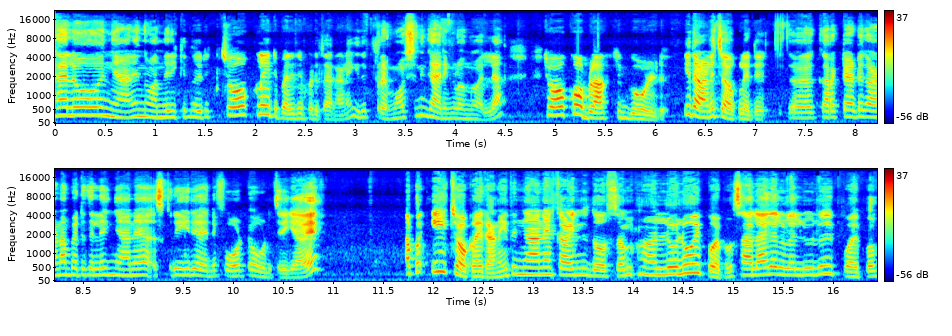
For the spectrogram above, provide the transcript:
ഹലോ ഞാനിന്ന് വന്നിരിക്കുന്ന ഒരു ചോക്ലേറ്റ് പരിചയപ്പെടുത്താനാണ്. ഇത് പ്രൊമോഷനും കാര്യങ്ങളൊന്നുമല്ല. ചോക്കോ ബ്ലാസ്റ്റ് ഗോൾഡ് ഇതാണ് ചോക്ലേറ്റ്. കറക്റ്റായിട്ട് കാണാൻ പറ്റത്തില്ലെങ്കിൽ ഞാൻ സ്ക്രീനിൽ അതിന്റെ ഫോട്ടോ കൊടുത്തിരിക്കാവേ. അപ്പോൾ ഈ ചോക്ലേറ്റ് ആണ്. ഇത് ഞാൻ കഴിഞ്ഞ ദിവസം ലുലുയിൽ പോയപ്പോൾ സലാലയിലുള്ള ലുലുവിൽ പോയപ്പോൾ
